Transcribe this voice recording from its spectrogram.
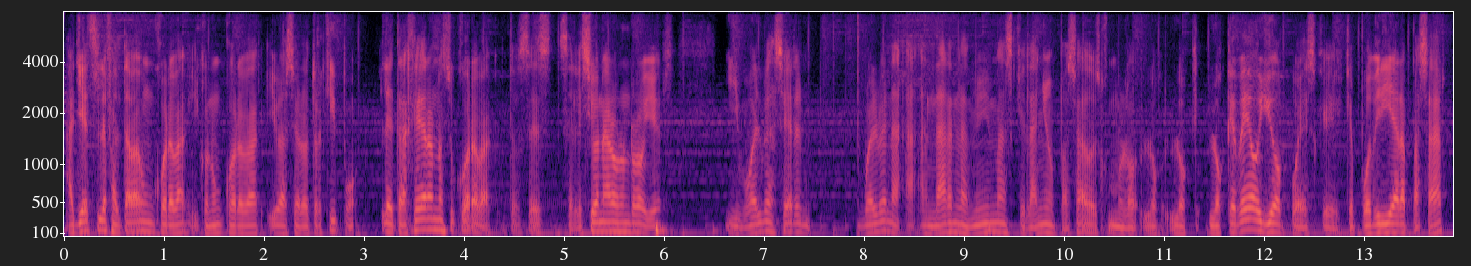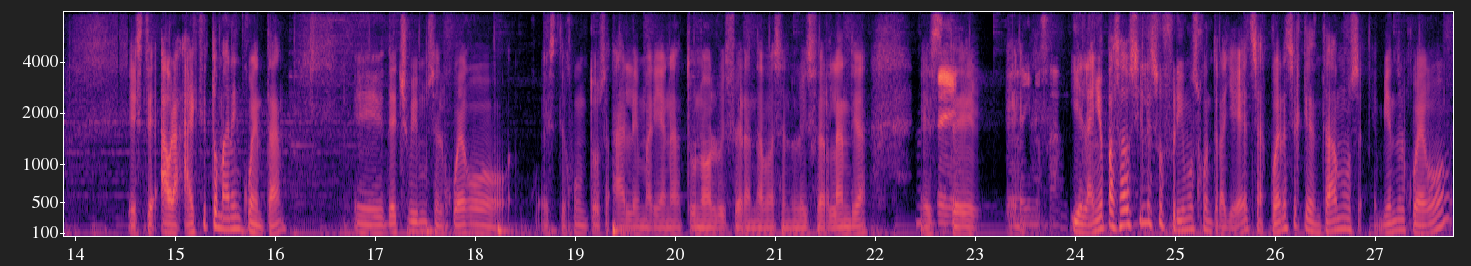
a Jets le faltaba un quarterback y con un quarterback iba a ser otro equipo. Le trajeron a su quarterback, entonces se lesiona Aaron Rodgers y vuelve a ser, vuelven a, a andar en las mismas que el año pasado. Es como lo, lo- lo que- lo que veo yo, pues, que, que podría pasar. Este, ahora, hay que tomar en cuenta, eh, de hecho vimos el juego este, juntos, Ale, Mariana, tú no, Luis Fer, andabas en Luis Ferlandia. Este, eh, y el año pasado sí le sufrimos contra Jets. Acuérdense que estábamos viendo el juego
